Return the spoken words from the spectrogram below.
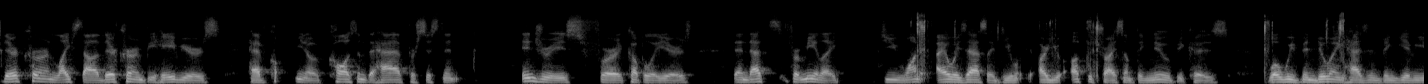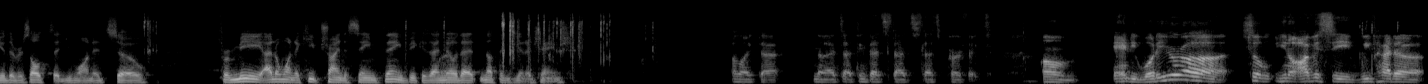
their current lifestyle their current behaviors have you know caused them to have persistent injuries for a couple of years then that's for me like do you want i always ask like do you are you up to try something new? Because what we've been doing hasn't been giving you the results that you wanted. So for me i don't want to keep trying the same thing because i know that nothing's going to change. I like that. No i think that's that's that's perfect um Andy, what are your uh so you know obviously we've had a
